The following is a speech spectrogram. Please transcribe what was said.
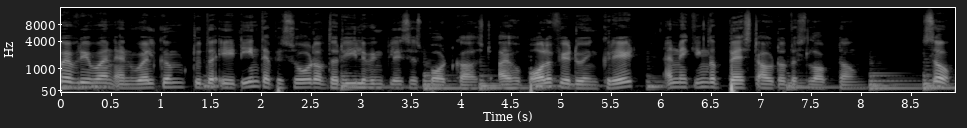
everyone, and welcome to the 18th episode of the Reliving Places podcast. I hope all of you are doing great and making the best out of this lockdown. So,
